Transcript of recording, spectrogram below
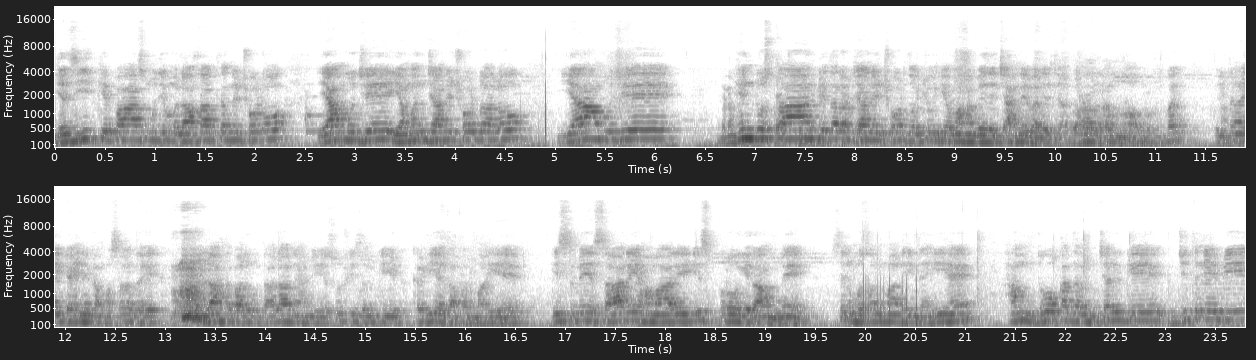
یزید کے پاس مجھے ملاقات کرنے چھوڑو یا مجھے یمن جانے چھوڑ ڈالو یا مجھے ہندوستان کی طرف جانے چھوڑ دو کیونکہ وہاں میرے چاہنے والے جاتے تو اتنا ہی کہنے کا مقصد ہے اللہ تبارک تعالیٰ نے ہمیں یہ کی ایک کڑی عطا فرمائی ہے۔ اس میں سارے ہمارے اس پروگرام میں صرف مسلمان ہی نہیں ہیں، ہم دو قدم چل کے جتنے بھی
